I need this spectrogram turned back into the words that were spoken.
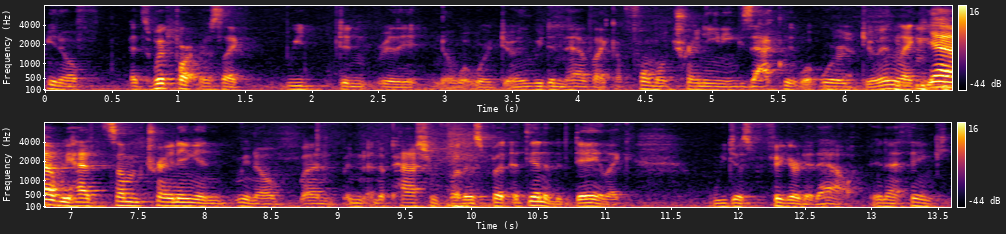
you know, as Zwick partners, like we didn't really know what we're doing. We didn't have like a formal training in exactly what we're doing. Like, yeah, we had some training and you know and, and a passion for this, but at the end of the day, like we just figured it out. And I think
